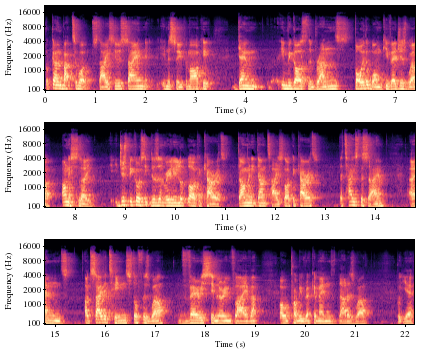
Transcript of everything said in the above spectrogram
But going back to what Stacey was saying in the supermarket, down in regards to the brands, buy the wonky veg as well. Honestly, just because it doesn't really look like a carrot, don't mean it don't taste like a carrot. They taste the same. And I'd say the tin stuff as well, very similar in flavour. I would probably recommend that as well. But yeah,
